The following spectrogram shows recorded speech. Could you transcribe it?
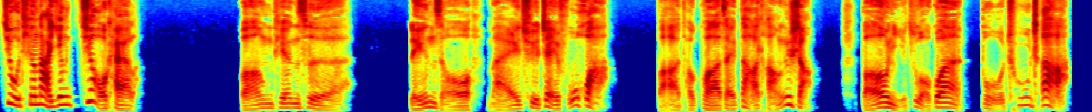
就听那鹰叫开了。王天赐，临走买去这幅画，把它挂在大堂上，保你做官不出差。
